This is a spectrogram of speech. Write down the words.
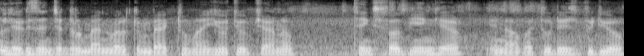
ladies and gentlemen welcome back to my youtube channel. Thanks for being here in our today's video.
